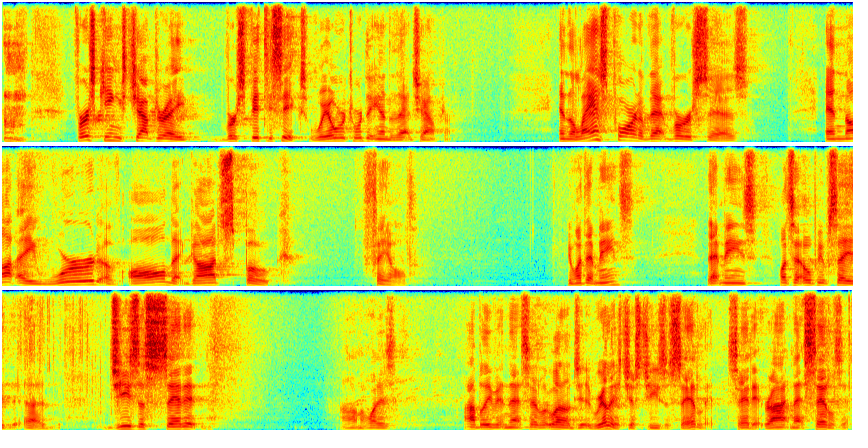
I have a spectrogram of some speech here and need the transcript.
1 Kings chapter 8, verse 56, way over toward the end of that chapter. And the last part of that verse says, And not a word of all that God spoke failed. You know what that means? That means, what's that old people say? Uh, Jesus said it. I don't know what is. I believe it, and that settles it. Well, really, it's just Jesus said it, said it, right? And that settles it.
